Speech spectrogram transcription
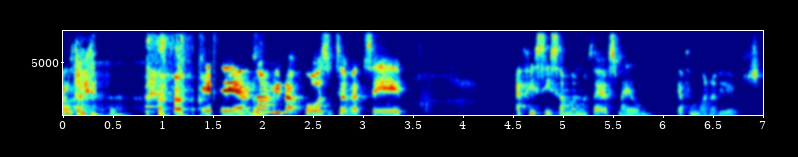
What was I? um, something a bit positive. I'd say, if you see someone without a smile, give them one of yours.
